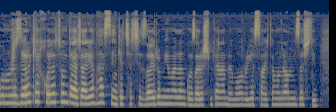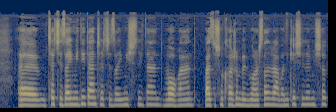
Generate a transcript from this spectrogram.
ریزی ها رو که خودتون در جریان هستین که چه چیزایی رو می اومدن گزارش می‌کردن به ما روی سایتمون رو میذاشتیم. چه چیزایی می‌دیدن چه چیزایی میشنیدن واقعا بعضیشون کارشون به بیمارستان روانی کشیده می‌شد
